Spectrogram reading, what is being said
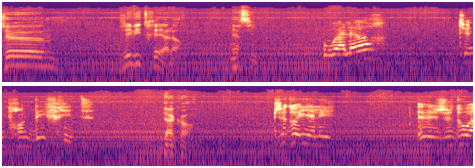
je... J'éviterai alors. Merci. Ou alors, tu ne prends que des frites. D'accord. Je dois y aller. Euh, je dois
